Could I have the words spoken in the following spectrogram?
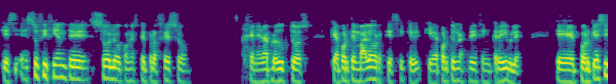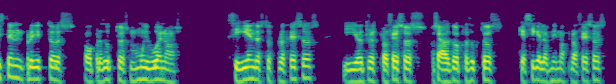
que es suficiente solo con este proceso genera productos que aporten valor, que sí, que, aporten una experiencia increíble. Eh, ¿Por qué existen proyectos o productos muy buenos siguiendo estos procesos y otros procesos, o sea, otros productos que siguen los mismos procesos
